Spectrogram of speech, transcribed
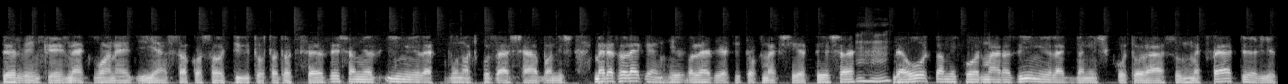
törvénykönyvnek van egy ilyen szakasza, hogy tiltott adatszerzés, ami az e-mailek vonatkozásában is, mert ez a legenyhébb a levéltitok megsértése, Uh-huh. de ott, amikor már az e-mailekben is kotorászunk, meg feltörjük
